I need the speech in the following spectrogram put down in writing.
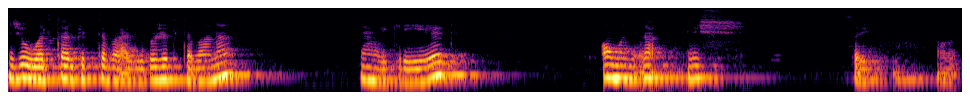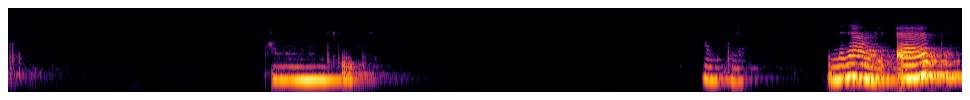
جوا ال target تبع ال project تبعنا. نعمل create أو ما لا مش سوري غلط. delete بدنا نعمل add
